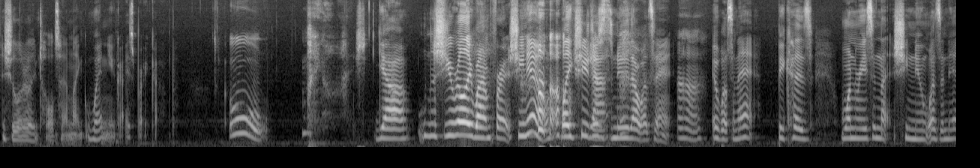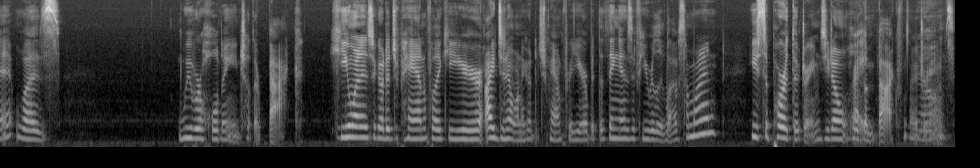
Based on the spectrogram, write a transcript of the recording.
and she literally told him like when you guys break up. Ooh. my gosh. Yeah, she really went for it. She knew, like she Yeah. just knew that wasn't Uh huh. it wasn't it because one reason that she knew it wasn't it was we were holding each other back. He wanted to go to Japan for like a year. I didn't want to go to Japan for a year, but the thing is if you really love someone, you support their dreams. You don't hold Right. them back from their No. dreams.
